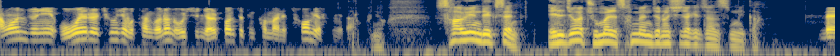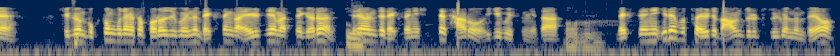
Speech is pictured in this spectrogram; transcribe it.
장원준이 5회를 채우지 못한 것은 올 시즌 10번째 등판 만에 처음이었습니다. 그렇군요. 4위 넥센, LG와 주말 3연전을 시작했지 않습니까? 네. 지금 목동구장에서 벌어지고 있는 넥센과 LG의 맞대결은 네. 현재 넥센이 10대 4로 이기고 있습니다. 어허. 넥센이 1회부터 LG 마운드를 두들겼는데요.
